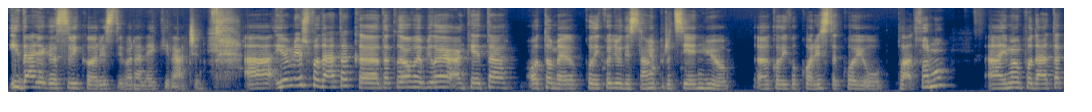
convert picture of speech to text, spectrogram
i dalje ga svi koristimo na neki način. A, imam još podatak, dakle ovo je bila anketa o tome koliko ljudi sami procjenjuju koliko koriste koju platformu. A, imam podatak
